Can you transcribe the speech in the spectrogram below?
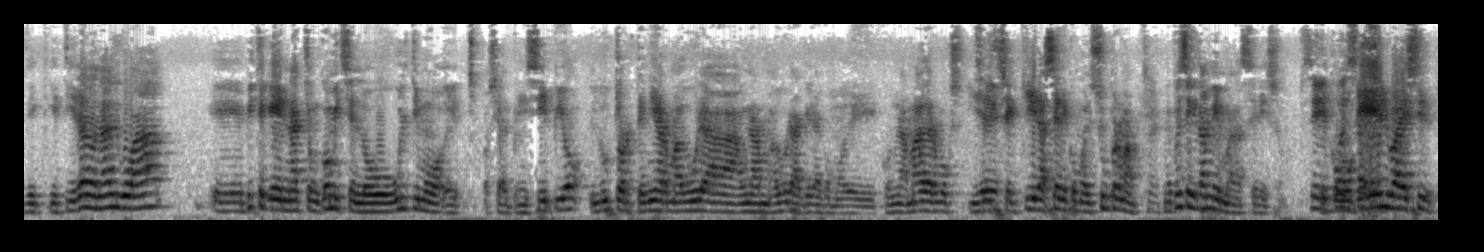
de que tiraron algo a... eh, Viste que en Action Comics en lo último, eh, o sea, al principio, Luthor tenía armadura, una armadura que era como de con una Motherbox y Sí. él se quiere hacer como el Superman. Sí. Me parece que también van a hacer eso. Sí, Es como que él va a decir,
